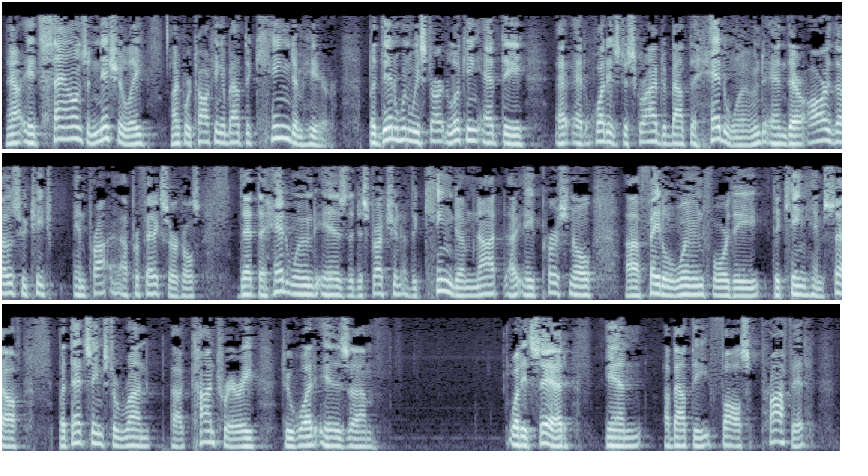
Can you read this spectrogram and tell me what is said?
Now it sounds initially like we're talking about the kingdom here. But then when we start looking at the at, at what is described about the head wound, and there are those who teach in pro, uh, prophetic circles that the head wound is the destruction of the kingdom, not a, a personal uh, fatal wound for the the king himself. But that seems to run uh, contrary to what is um, what is said in about the false prophet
